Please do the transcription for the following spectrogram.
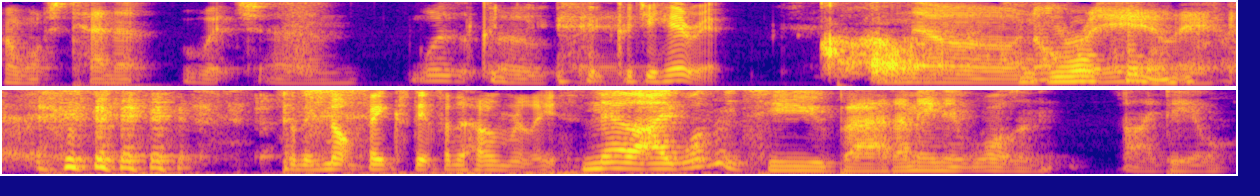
I watched Tenet, which um, was okay. Could you hear it? No, not really. So they've not fixed it for the home release. no, I wasn't too bad. I mean, it wasn't ideal.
